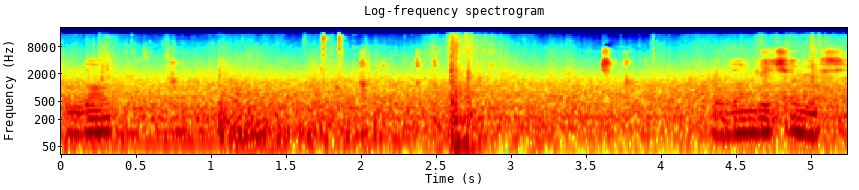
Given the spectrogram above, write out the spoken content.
Şuradan Buradan geçemeyiz.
